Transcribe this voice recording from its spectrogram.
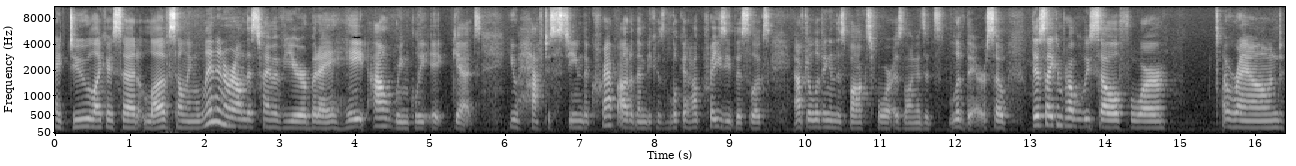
I do, like I said, love selling linen around this time of year, but I hate how wrinkly it gets you have to steam the crap out of them because look at how crazy this looks after living in this box for as long as it's lived there. So this I can probably sell for around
